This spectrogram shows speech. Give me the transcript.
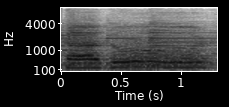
Pecador,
